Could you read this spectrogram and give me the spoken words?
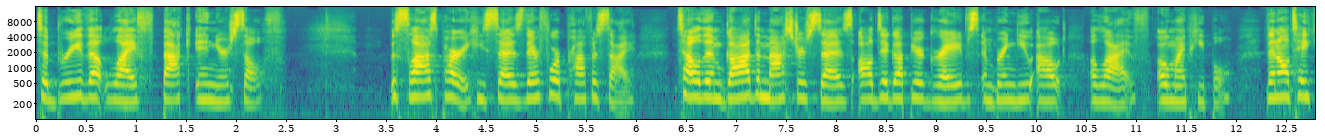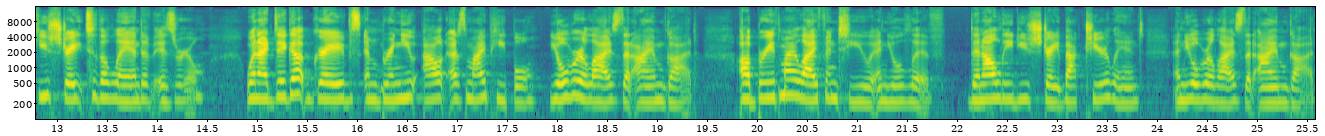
to breathe that life back in yourself. This last part, he says, Therefore prophesy. Tell them, God the Master says, I'll dig up your graves and bring you out alive, O my people. Then I'll take you straight to the land of Israel. When I dig up graves and bring you out as my people, you'll realize that I am God. I'll breathe my life into you and you'll live. Then I'll lead you straight back to your land and you'll realize that I am God.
